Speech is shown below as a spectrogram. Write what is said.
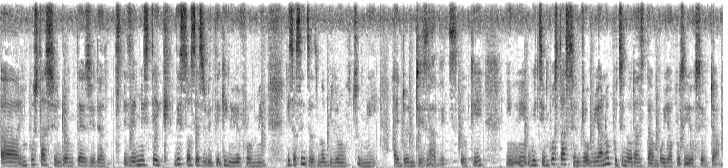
uh, imposter syndrome tells you that it's a mistake. This success will be taken away from me. This success does not belong to me. I don't deserve it. Okay. In, with imposter syndrome, you are not putting others down, but you are putting yourself down.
